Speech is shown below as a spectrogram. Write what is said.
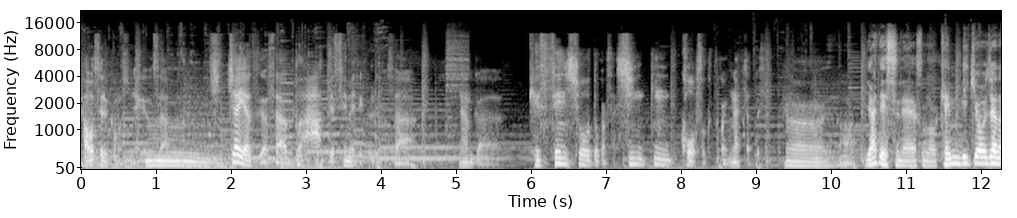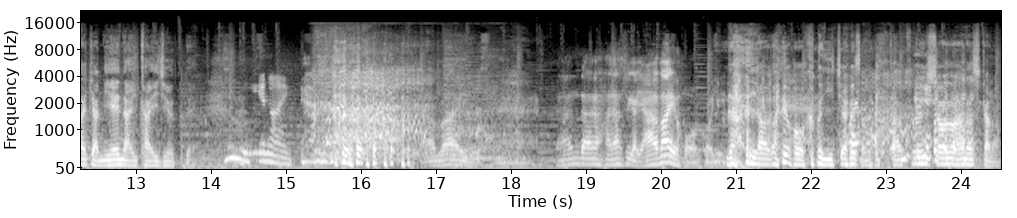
倒せるかもしれないけどさうんちっちゃいやつがさバーって攻めてくるとさなんか血栓症とかさ心筋梗塞とかになっちゃってさうん嫌ですね。その顕微鏡じゃなきゃ見えない怪獣って。全部見えない。やばいですねだんだん話がやばい方向にややばい方向に行っちゃいましたね。花粉症の話から。好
